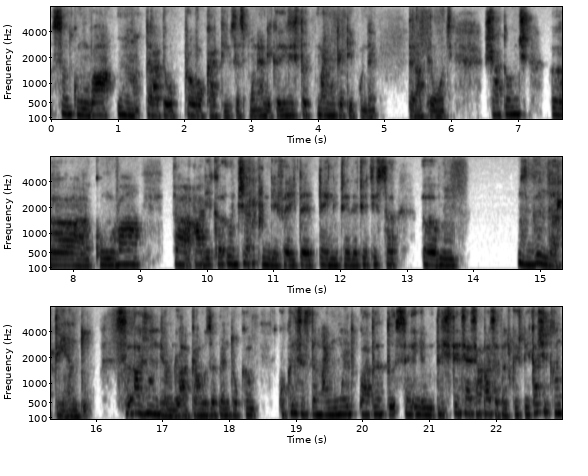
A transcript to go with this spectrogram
sunt cumva un terapeut provocativ, se spune, adică există mai multe tipuri de terapeuți și atunci uh, cumva uh, adică încerc prin diferite tehnici, exerciții să um, zgândăr clientul, să ajungem la cauză, pentru că cu cât se stă mai mult, cu atât se, tristețea se apasă, pentru că e ca și când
